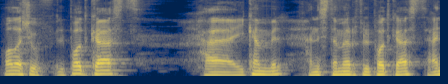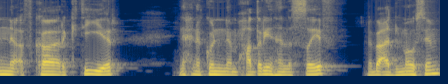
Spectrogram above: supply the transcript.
والله شوف البودكاست حيكمل حنستمر في البودكاست. عندنا أفكار كتير. نحن كنا محضرينها للصيف لبعد الموسم.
